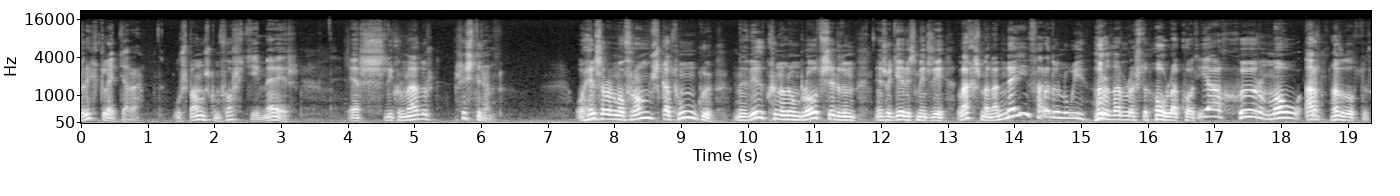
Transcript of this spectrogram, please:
bryggleikjara úr spánskum forki meir er slíkur maður hristir hann og helsar hann á frónska tungu með viðkunnalegum blótsirðum eins og gerist milli lagsmanna. Nei farðu nú í hurðarlöstu hólakot. Já hur mó arnhöfðúttur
